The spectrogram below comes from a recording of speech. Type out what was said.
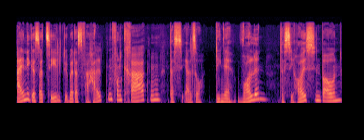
einiges erzählt über das Verhalten von Kraken, dass sie also Dinge wollen, dass sie Häuschen bauen,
